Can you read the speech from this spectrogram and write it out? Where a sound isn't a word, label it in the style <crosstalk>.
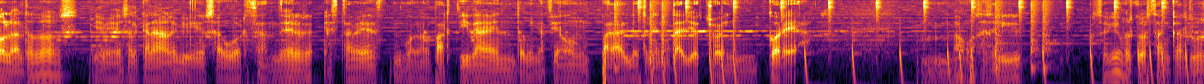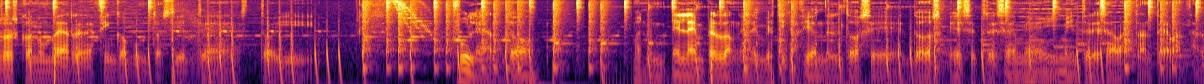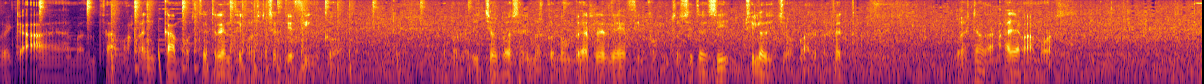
Hola a todos, bienvenidos al canal, bienvenidos a War Thunder, esta vez nueva partida en dominación para el 38 en Corea. Vamos a seguir, seguimos con los tanques rusos con un BR de 5.7, estoy fuleando, bueno, en la, perdón, en la investigación del 2S3M y me interesa bastante avanzar, venga, avanzamos, arrancamos este 30 con 85 bueno, he dicho, pues salimos con un BR de 5.7, sí, sí lo he dicho, vale, perfecto. Pues nada, allá vamos.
